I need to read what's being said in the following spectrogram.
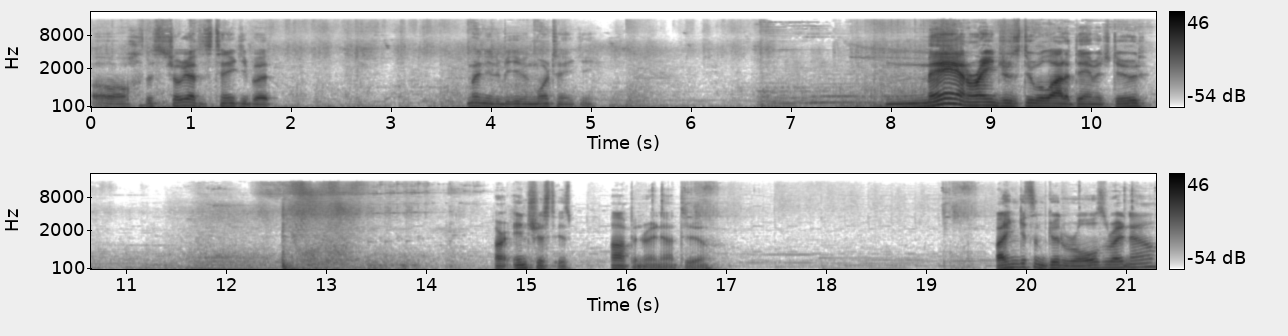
Oh, this Cho'Gath is tanky, but might need to be even more tanky. Man, Rangers do a lot of damage, dude. Our interest is popping right now, too. If I can get some good rolls right now.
